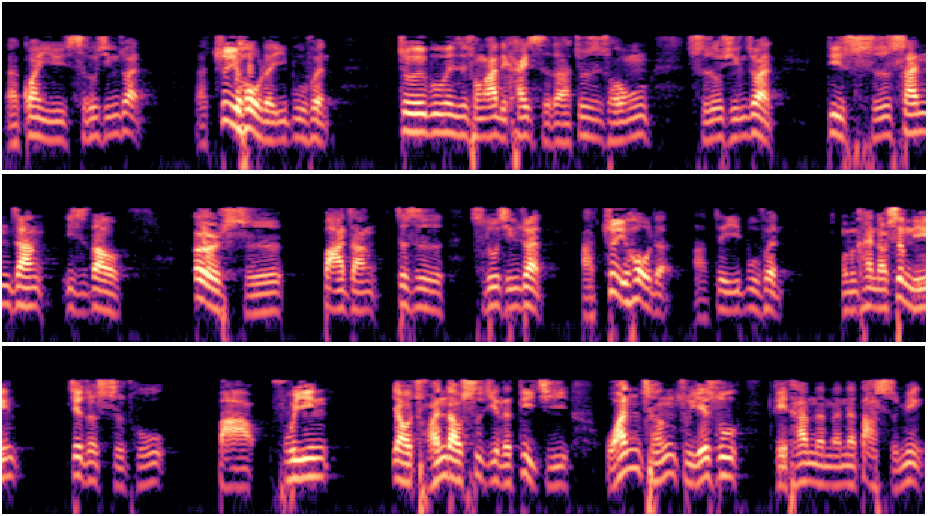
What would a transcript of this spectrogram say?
呃关于使徒行传啊最后的一部分。最后一部分是从哪里开始的？就是从《使徒行传》第十三章一直到二十八章，这是《使徒行传》啊最后的啊这一部分。我们看到圣灵借着使徒把福音要传到世界的地极，完成主耶稣给他们的大使命。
